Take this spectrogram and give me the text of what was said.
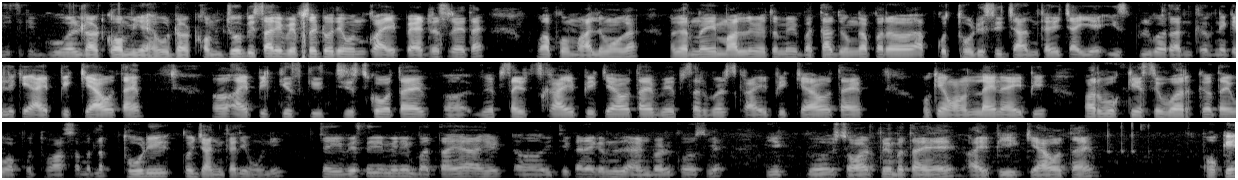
जैसे कि Google dot com Yahoo dot com जो भी सारे वेबसाइट होते हैं, उनको आई पी एड्रेस रहता है, वो आपको मालूम होगा। अगर नहीं मालूम है तो मैं बता दूँगा, पर आपको थोड़ी सी जानकारी चाहिए इस टूल को रन करने के लिए कि आईपी क्या होता है। आई पी किस किस चीज़ को होता है वेबसाइट्स का आईपी क्या होता है वेब सर्वर्स का आईपी क्या होता है ओके ऑनलाइन आईपी और वो कैसे वर्क करता है, वो आपको थोड़ा सा मतलब थोड़ी तो जानकारी होनी चाहिए वैसे भी मैंने बताया है इसी कार्यक्रम एंड्रॉयड कोर्स में ये शॉर्ट में बताया है आईपी क्या होता है। ओके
